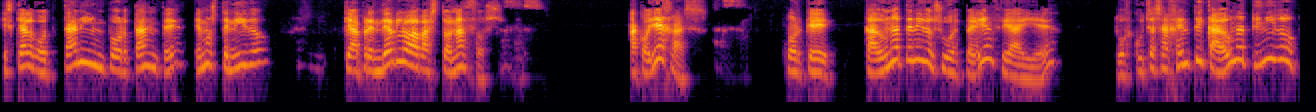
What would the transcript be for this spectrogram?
es que algo tan importante hemos tenido que aprenderlo a bastonazos, a collejas, porque cada uno ha tenido su experiencia ahí, ¿eh? Tú escuchas a gente y cada uno ha tenido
